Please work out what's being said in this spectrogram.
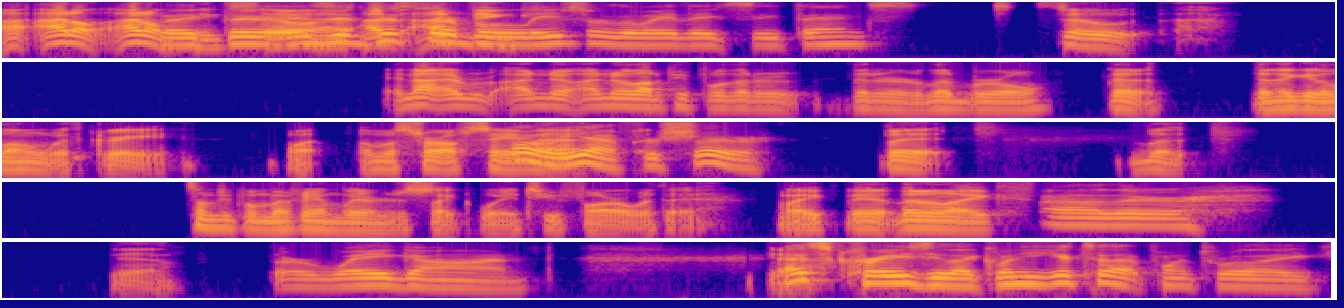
I, I don't I don't Like think so. is it just I, I their think beliefs or the way they see things? so and I I know I know a lot of people that are that are liberal that that I get along with great. What I'm gonna start off saying Oh that. yeah, for sure. But but some people in my family are just like way too far with it. Like they're they're like Oh, they're yeah, they're way gone. yeah. That's crazy. Like when you get to that point where like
